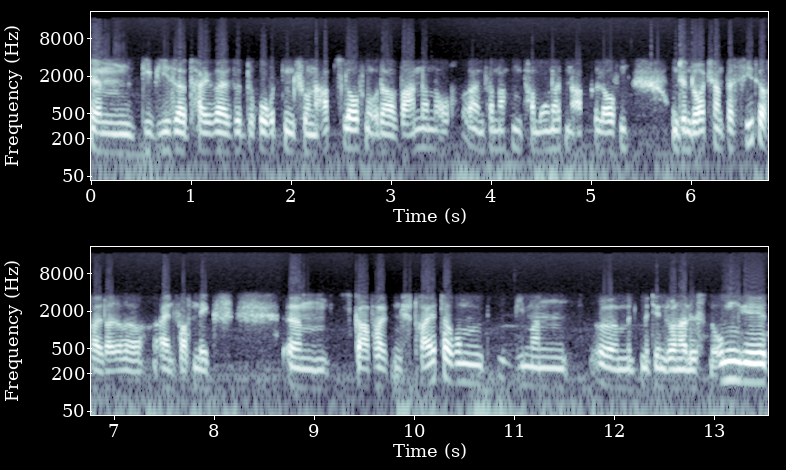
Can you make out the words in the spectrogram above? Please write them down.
Ähm, die Visa teilweise drohten schon abzulaufen oder waren dann auch einfach nach ein paar Monaten abgelaufen. Und in Deutschland passierte halt äh, einfach nichts. Ähm, es gab halt einen Streit darum, wie man äh, mit, mit den Journalisten umgeht.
